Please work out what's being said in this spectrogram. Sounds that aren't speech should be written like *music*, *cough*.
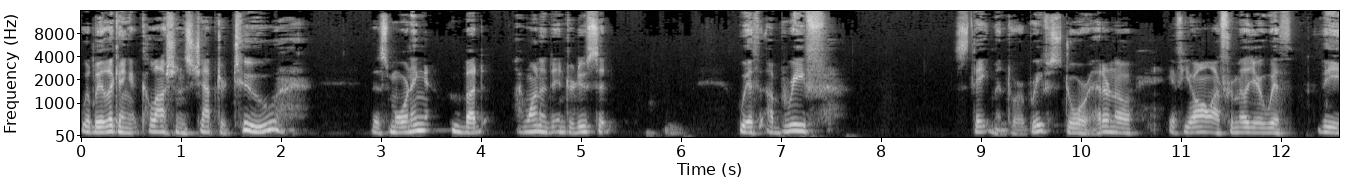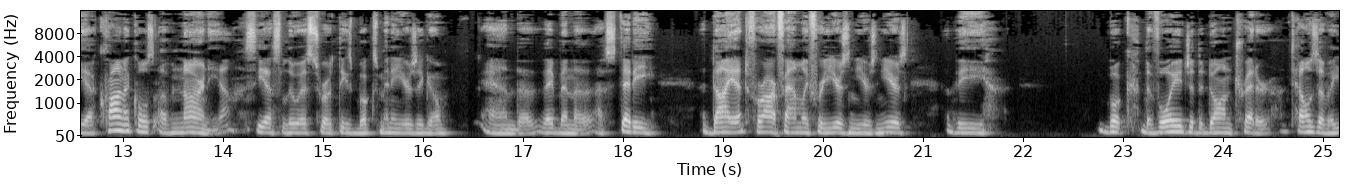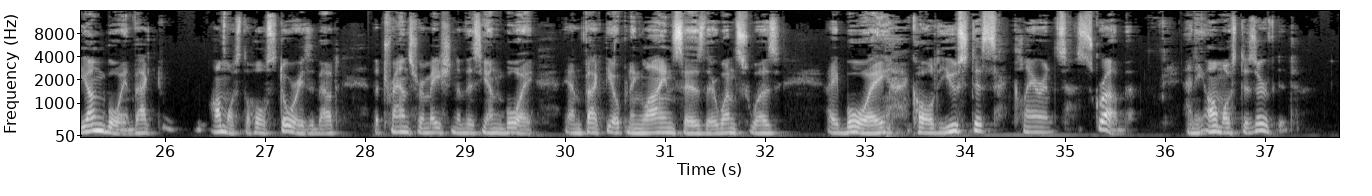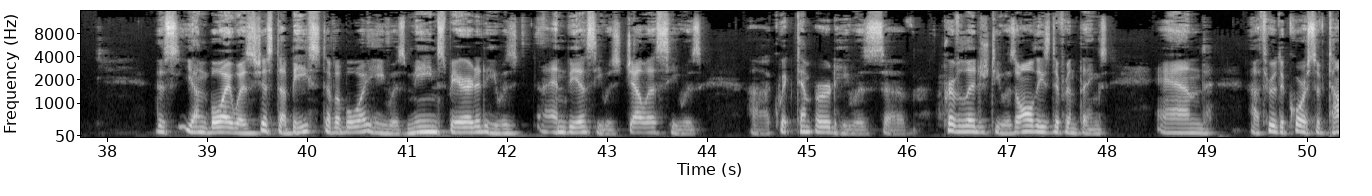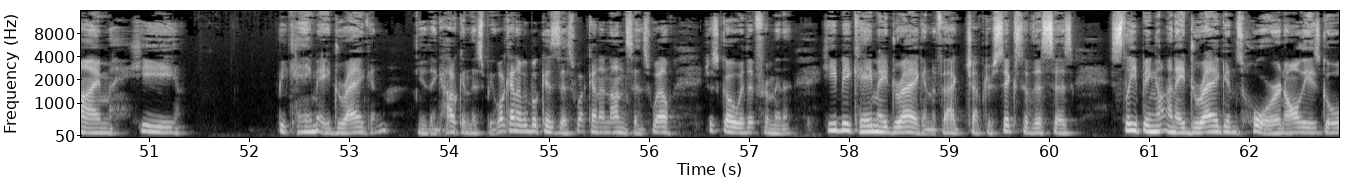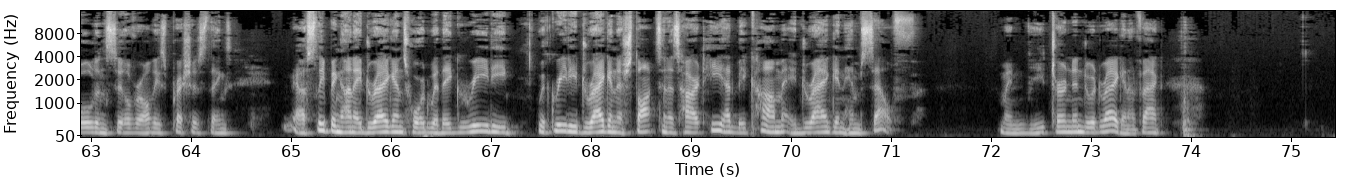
We'll be looking at Colossians chapter 2 this morning, but I wanted to introduce it with a brief statement or a brief story. I don't know if you all are familiar with the uh, Chronicles of Narnia. C.S. Lewis wrote these books many years ago, and uh, they've been a, a steady diet for our family for years and years and years. The book, The Voyage of the Dawn Treader, tells of a young boy. In fact, almost the whole story is about the transformation of this young boy. In fact, the opening line says there once was a boy called Eustace Clarence Scrubb, and he almost deserved it. This young boy was just a beast of a boy. He was mean spirited, he was envious, he was jealous, he was uh, quick tempered, he was uh, privileged, he was all these different things. And uh, through the course of time, he became a dragon. You think, how can this be? What kind of a book is this? What kind of nonsense? Well, just go with it for a minute. He became a dragon. In fact, chapter six of this says, sleeping on a dragon's horn, all these gold and silver, all these precious things, uh, sleeping on a dragon's hoard with a greedy, with greedy dragonish thoughts in his heart, he had become a dragon himself. I mean, he turned into a dragon. In fact,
